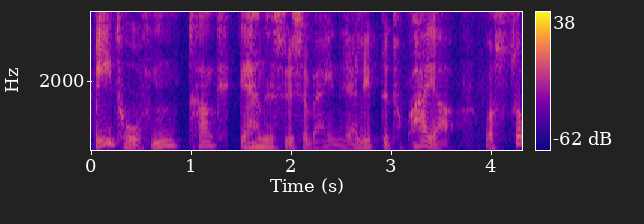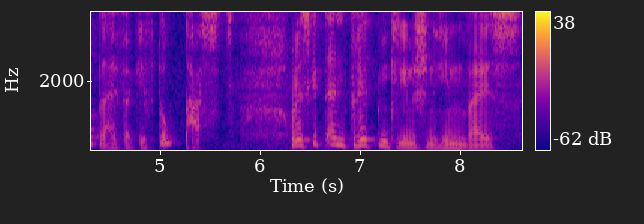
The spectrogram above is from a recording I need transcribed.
Beethoven trank gerne süße Weine. Er liebte Tokaja, was zur Bleivergiftung passt. Und es gibt einen dritten klinischen Hinweis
